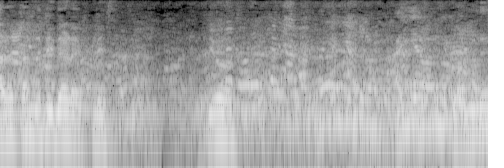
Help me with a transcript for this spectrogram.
அதை தந்துட்டு இதாடு ப்ளீஸ் ஐயோ ஐயா கொல்லு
